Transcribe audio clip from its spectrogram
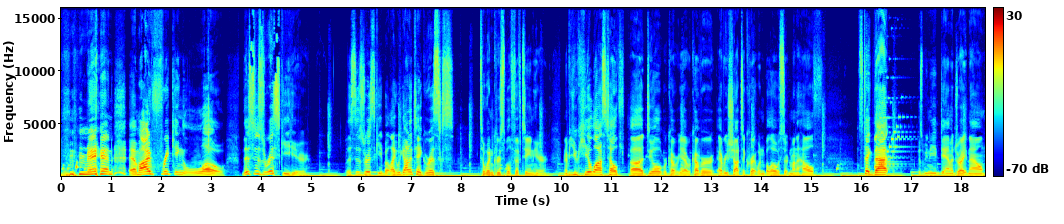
Man, am I freaking low. This is risky here. This is risky, but like we gotta take risks to win Cruciball 15 here. Whenever you heal lost health, uh, deal recover. Yeah, recover every shot to crit when below a certain amount of health. Let's take that because we need damage right now.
